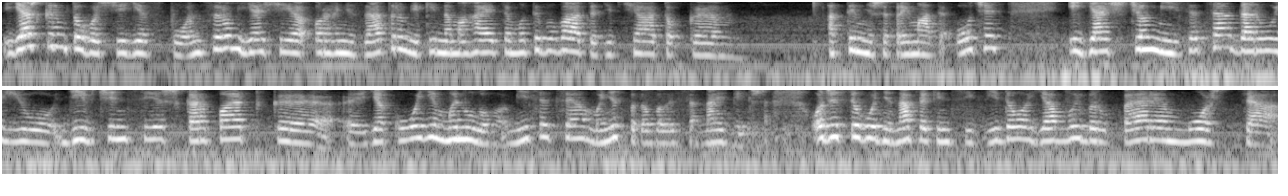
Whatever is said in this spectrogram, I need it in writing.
Я ж, крім того, що є спонсором, я ще є організатором, який намагається мотивувати дівчаток ем, активніше приймати участь. І я щомісяця дарую дівчинці шкарпетки, е, якої минулого місяця мені сподобалися найбільше. Отже, сьогодні, наприкінці відео, я виберу переможця,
